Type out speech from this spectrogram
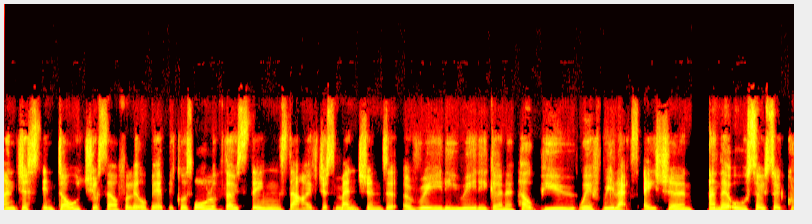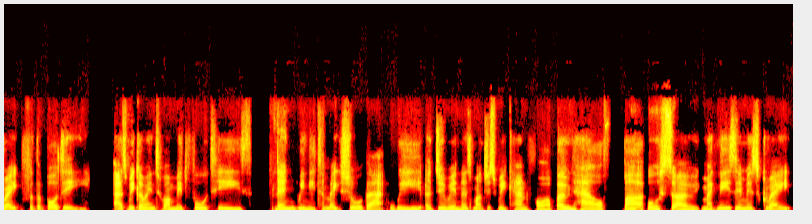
and just indulge yourself a little bit because all of those things that I've just mentioned are really, really going to help you with relaxation. And they're also so great for the body. As we go into our mid 40s, then we need to make sure that we are doing as much as we can for our bone health. But also, magnesium is great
